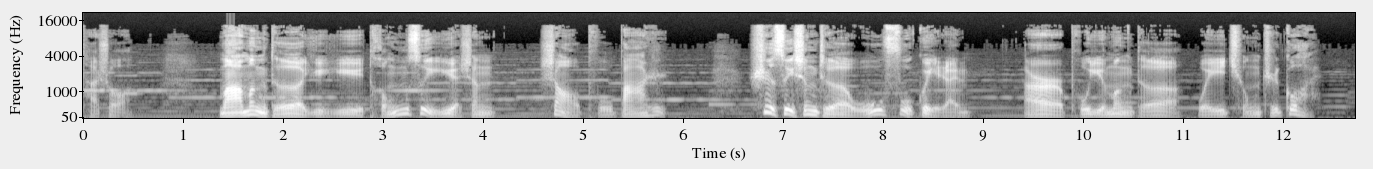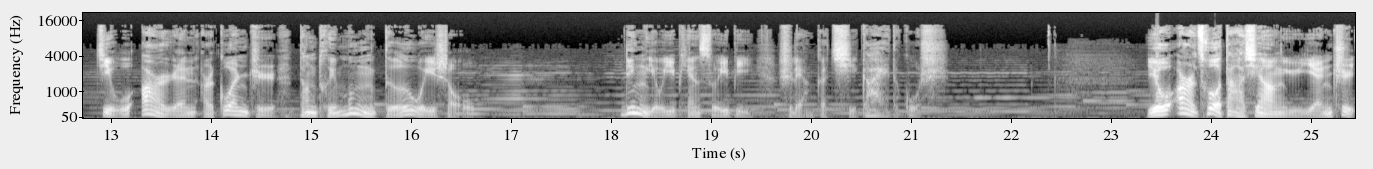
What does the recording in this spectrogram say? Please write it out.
他说：“马孟德与于同岁月生，少仆八日。是岁生者无富贵人，而仆与孟德为穷之怪。”既无二人而观之，当推孟德为首。另有一篇随笔是两个乞丐的故事。有二错大象与言志，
